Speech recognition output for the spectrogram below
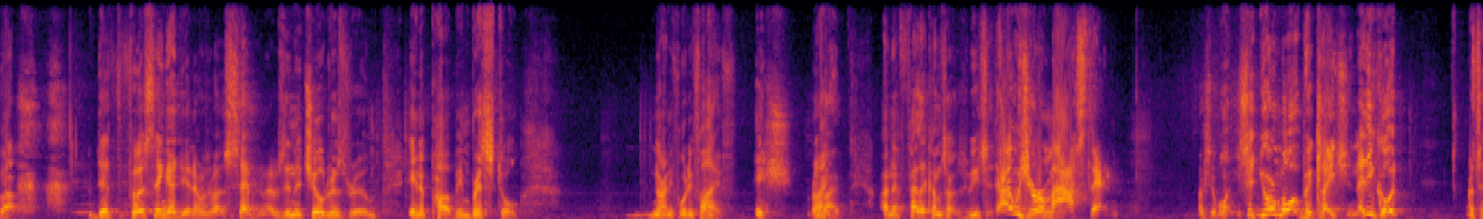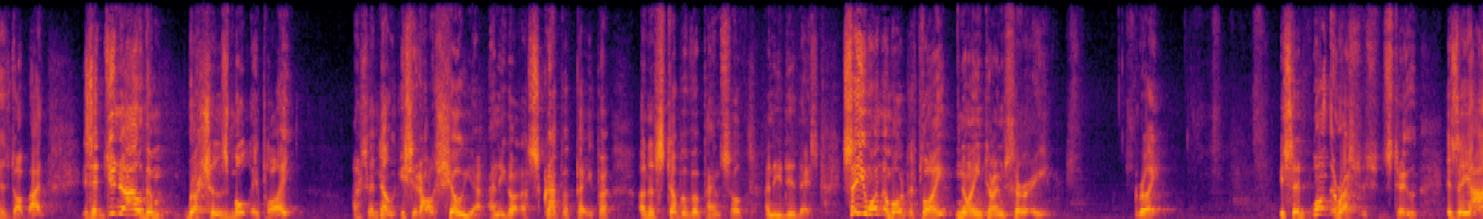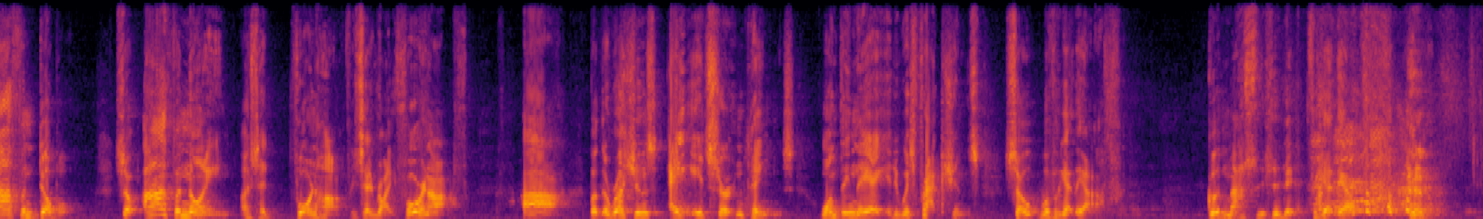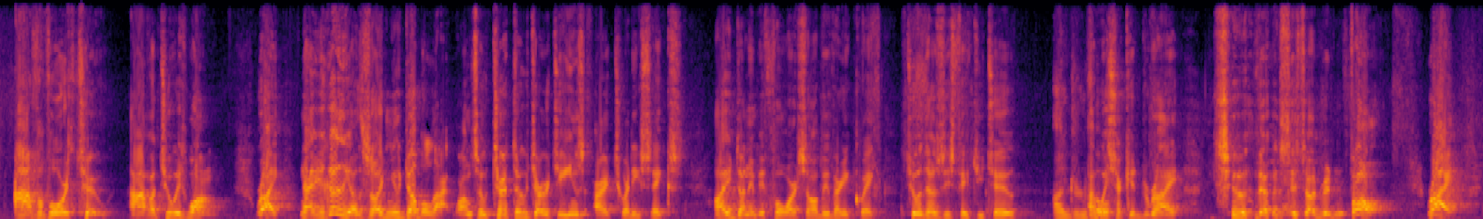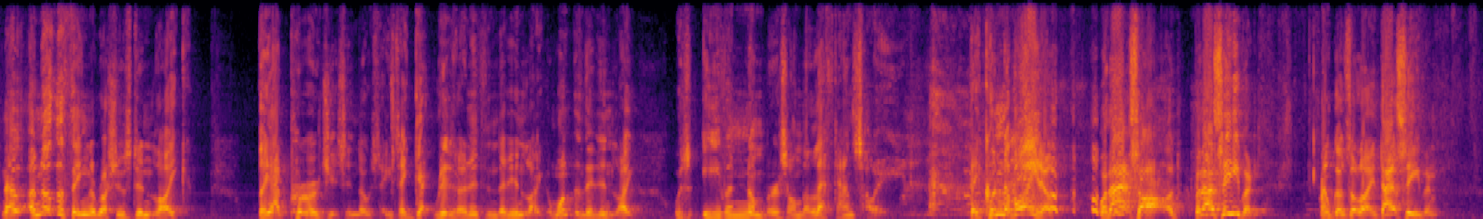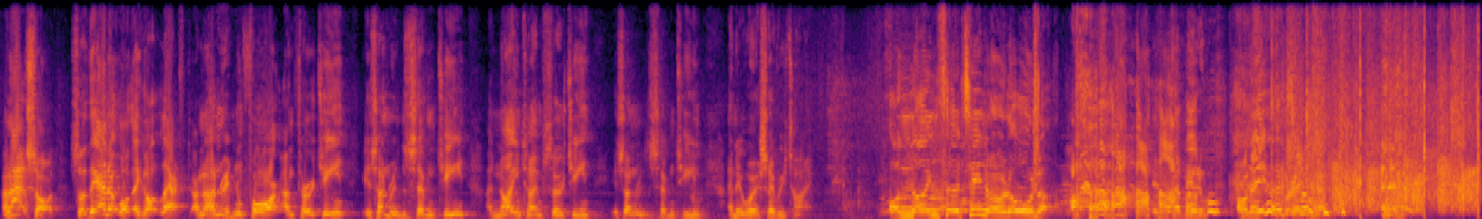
But the first thing I did, I was about seven. I was in a children's room in a pub in Bristol, 1945-ish, right? Right. And a fella comes up to me, he said, how was your maths then? I said, what? He said, your multiplication, any good? I said, not bad. He said, do you know how the Russians multiply? I said, no. He said, I'll show you. And he got a scrap of paper and a stub of a pencil, and he did this. Say you want to multiply 9 times 13, right? He said, what the Russians do is they half and double. So half and nine, I said, four and a half. He said, right, four and a half. Ah, but the Russians hated certain things. One thing they hated was fractions. So we'll forget the half. Good maths, this, isn't it? Forget the half. half of four is two. Half of two is one. Right, now you go to the other side and you double that one. So two two 13s are 26. I've done it before, so I'll be very quick. Two of those is 52. 104. I wish I could write. Two of those is 104. Right, now another thing the Russians didn't like, they had purges in those days. They'd get rid of anything they didn't like. And one thing they didn't like was even numbers on the left-hand side. They couldn't avoid them. well, that's odd, but that's even. How goes the line? That's even. And that's odd. So they add up what they got left. And 104 and 13 is 117, and 9 times 13 is 117, and it works every time. On 9.13 or on all... Isn't that beautiful? On 8 for.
